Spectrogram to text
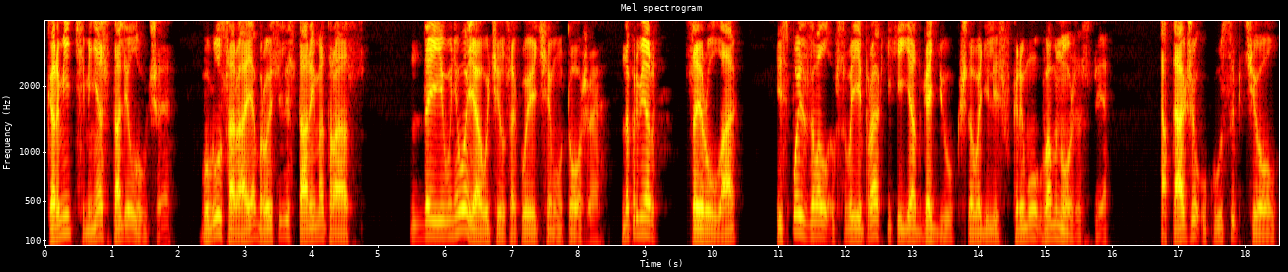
Кормить меня стали лучше. В углу сарая бросили старый матрас. Да и у него я учился кое-чему тоже. Например, Сайрулла использовал в своей практике яд гадюк, что водились в Крыму во множестве, а также укусы пчел,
